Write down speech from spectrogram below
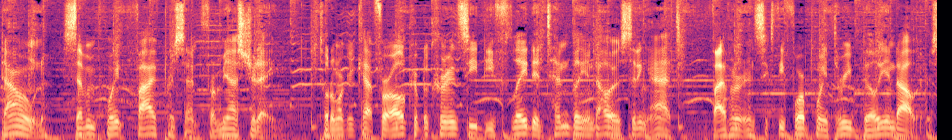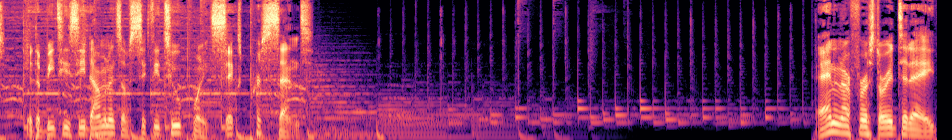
down 7.5% from yesterday. Total market cap for all cryptocurrency deflated $10 billion, sitting at $564.3 billion, with a BTC dominance of 62.6%. And in our first story today,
